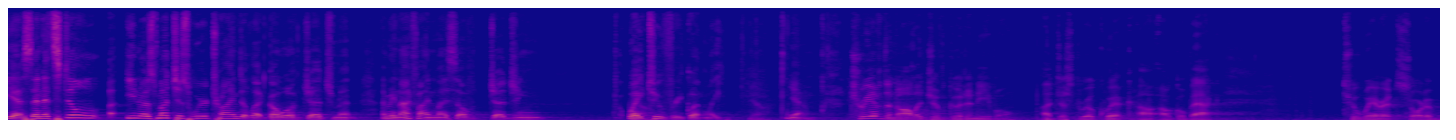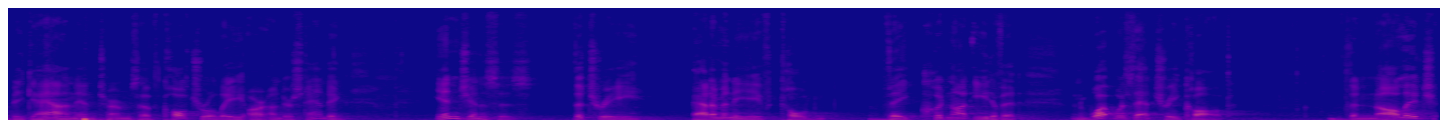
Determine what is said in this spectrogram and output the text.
yes, and it's still, you know, as much as we're trying to let go of judgment, I mean, I find myself judging way Yeah. too frequently. Yeah. Yeah. Tree of the knowledge of good and evil. Uh, just real quick, I'll, I'll go back to where it sort of began in terms of culturally our understanding. In Genesis, the tree, Adam and Eve told they could not eat of it. And what was that tree called? The knowledge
